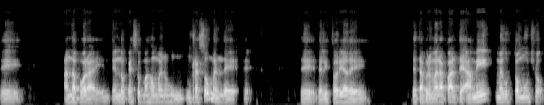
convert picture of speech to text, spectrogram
eh, anda por ahí. Entiendo que eso es más o menos un, un resumen de, de, de la historia de, de esta primera parte. A mí me gustó mucho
